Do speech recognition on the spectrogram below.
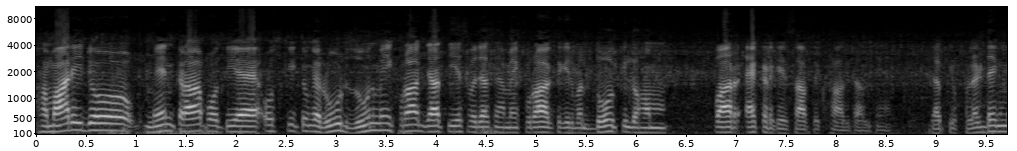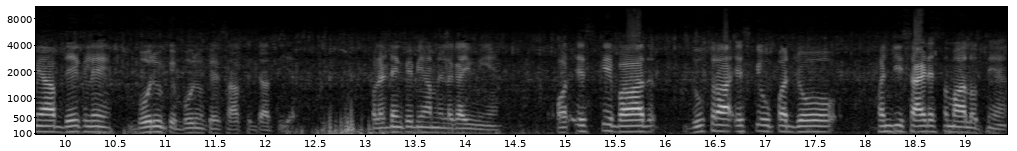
हमारी जो मेन क्रॉप होती है, उसकी क्योंकि रूट जोन में ही खुराक जाती है, इस वजह से हमें खुराक तकरीबन दो किलो हम पर एकड़ के हिसाब से खुराक डालते हैं। जबकि फ्लडिंग में आप देख लें, बोरियों के बोरियों के हिसाब से जाती है। फ्लडिंग पे भी हमने लगाई हुई हैं। और इसके बाद दूसरा, इसके ऊपर जो फंजी साइड इस्तेमाल होते हैं,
